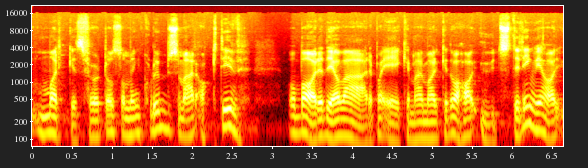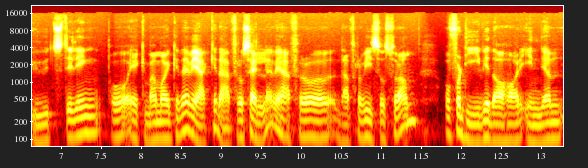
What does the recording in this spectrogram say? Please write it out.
markedsført oss som en klubb som er aktiv. Og bare det å være på Ekebergmarkedet og ha utstilling Vi har utstilling på Ekebergmarkedet. Vi er ikke der for å selge, vi er for å, der for å vise oss fram. Og fordi vi da har Indian eh,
